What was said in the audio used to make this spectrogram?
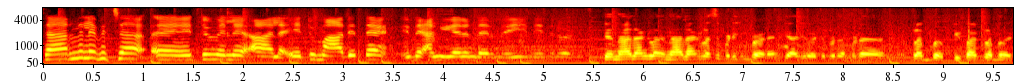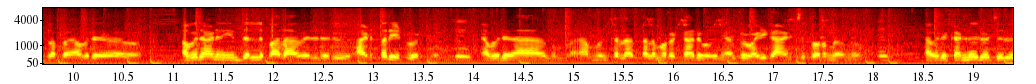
സാറിന് ലഭിച്ച ഏറ്റവും വലിയ ആല ഏറ്റവും ആദ്യത്തെ ഇത് അംഗീകാരം എന്തായിരുന്നു ഈ നീന്തലോട് നാലാം ക്ലാസ് നാലാം ക്ലാസ്സിൽ പഠിക്കുമ്പോഴാണ് എനിക്ക് ആദ്യമായിട്ട് ഇവിടെ നമ്മുടെ ക്ലബ്ബ് ഫിഫ ക്ലബ്ബ് ക്ലബ്ബ് അവർ അവരാണ് നീന്തലിന് പാലാവരുടെ ഒരു അടിത്തറയിട്ട് വരുന്നത്. അവർ ആ ആ മുൻ തല തലമുറക്കാർ ഞങ്ങൾക്ക് വഴി കാണിച്ച് തുറന്നു തന്നു. ഉം. അവർ കണ്ണൂർ വെച്ചൊരു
